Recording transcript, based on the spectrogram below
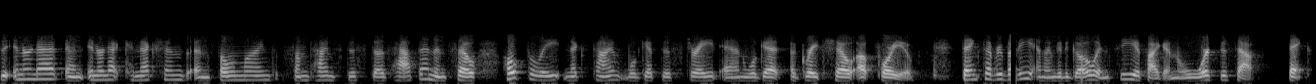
the internet and internet connections and phone lines. Sometimes this does happen. And so hopefully next time we'll get this straight and we'll get a great show up for you. Thanks, everybody. And I'm going to go and see if I can work this out. Thanks.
